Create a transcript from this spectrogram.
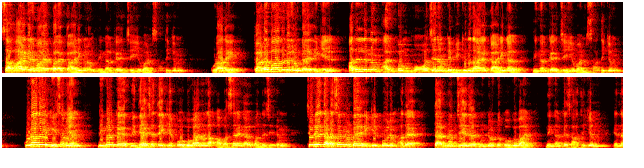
സഹായകരമായ പല കാര്യങ്ങളും നിങ്ങൾക്ക് ചെയ്യുവാൻ സാധിക്കും. കൂടാതെ കടബാധ്യതകളുണ്ട് എങ്കിൽ അതിൽ നിന്നും അല്പം മോചനം ലഭിക്കുന്നതായ കാര്യങ്ങൾ നിങ്ങൾക്ക് ചെയ്യുവാൻ സാധിക്കും. കൂടാതെ ഈ സമയം നിങ്ങൾക്ക് വിദേശത്തേക്ക് പോകുവാനുള്ള അവസരങ്ങൾ വന്നു ചേരും. ചെറിയ തടസ്സങ്ങളുണ്ട് എങ്കിൽ പോലും അത് തരണം ചെയ്ത് മുന്നോട്ട് പോകുവാൻ നിങ്ങൾക്ക് സാധിക്കും എന്ന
